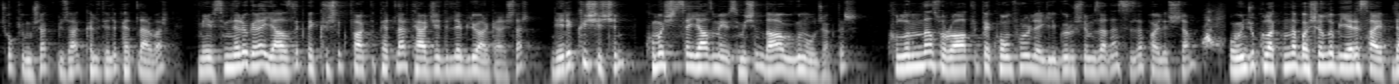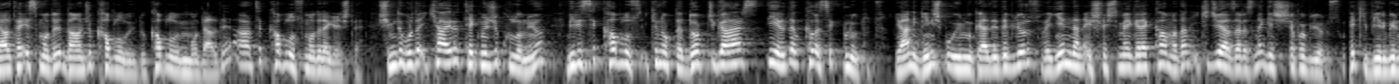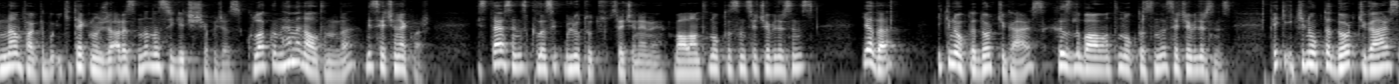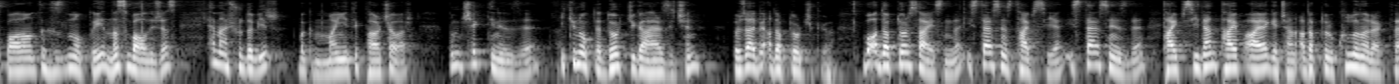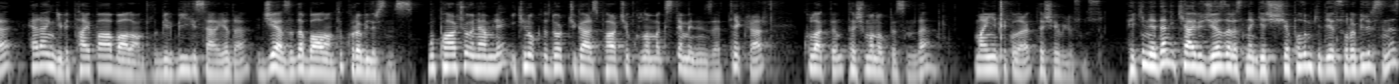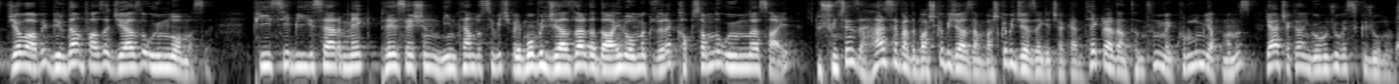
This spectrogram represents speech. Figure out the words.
çok yumuşak, güzel, kaliteli petler var. Mevsimlere göre yazlık ve kışlık farklı petler tercih edilebiliyor arkadaşlar. Deri kış için, kumaş ise yaz mevsimi için daha uygun olacaktır. Kullanımdan sonra rahatlık ve konforuyla ilgili görüşlerimi zaten sizle paylaşacağım. Oyuncu kulaklığında başarılı bir yere sahip Delta S modeli daha önce kabloluydu. Kablolu bir modeldi. Artık kablosuz modele geçti. Şimdi burada iki ayrı teknoloji kullanıyor. Birisi kablosuz 2.4 GHz, diğeri de klasik Bluetooth. Yani geniş bir uyumluluk elde edebiliyoruz ve yeniden eşleştirmeye gerek kalmadan iki cihaz arasında geçiş yapabiliyoruz. Peki birbirinden farklı bu iki teknoloji arasında nasıl geçiş yapacağız? Kulaklığın hemen altında bir seçenek var. İsterseniz klasik Bluetooth seçeneğini, bağlantı noktasını seçebilirsiniz. Ya da 2.4 GHz hızlı bağlantı noktasını da seçebilirsiniz. Peki 2.4 GHz bağlantı hızlı noktayı nasıl bağlayacağız? Hemen şurada bir bakın manyetik parça var. Bunu çektiğinizde 2.4 GHz için özel bir adaptör çıkıyor. Bu adaptör sayesinde isterseniz Type-C'ye, isterseniz de Type-C'den Type-A'ya geçen adaptörü kullanarak da herhangi bir Type-A bağlantılı bir bilgisayar ya da cihazla da bağlantı kurabilirsiniz. Bu parça önemli. 2.4 GHz parçayı kullanmak istemediğinizde tekrar kulaklığın taşıma noktasında manyetik olarak taşıyabiliyorsunuz. Peki neden iki ayrı cihaz arasında geçiş yapalım ki diye sorabilirsiniz. Cevabı birden fazla cihazla uyumlu olması. PC, bilgisayar, Mac, PlayStation, Nintendo Switch ve mobil cihazlar da dahil olmak üzere kapsamlı uyumluluğa sahip. Düşünsenize her seferde başka bir cihazdan başka bir cihaza geçerken tekrardan tanıtım ve kurulum yapmanız gerçekten yorucu ve sıkıcı olurdu.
